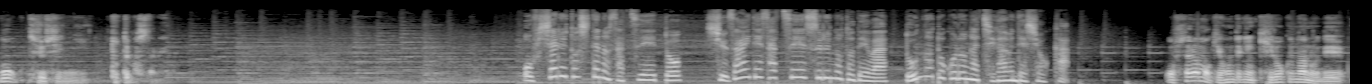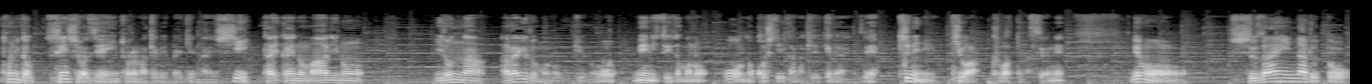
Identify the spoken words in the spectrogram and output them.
を中心に撮ってましたね。オフィシャルとしての撮影と取材で撮影するのとではどんなところが違うんでしょうか？オフィシャルはもう基本的に記録なので、とにかく選手は全員取らなければいけないし、大会の周りのいろんなあらゆるものっていうのを、目についたものを残していかなきゃいけないので、常に気は配ってますよね。でも、取材になると、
